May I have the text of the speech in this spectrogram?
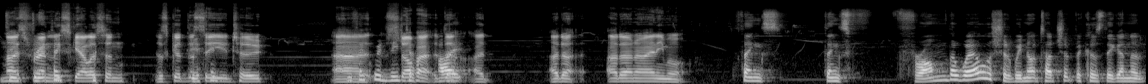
Nice do you friendly think- skeleton. It's good to you see think- you too. Uh, need stop to it. I, I don't. I don't know anymore. Things things from the well? Should we not touch it because they're gonna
